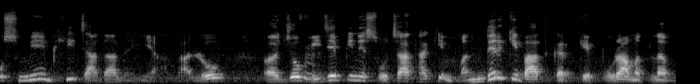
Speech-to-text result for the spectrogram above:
उसमें भी ज़्यादा नहीं आता। लोग जो हम्म। बीजेपी ने सोचा था कि मंदिर की बात करके पूरा मतलब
